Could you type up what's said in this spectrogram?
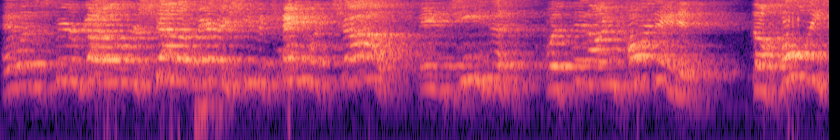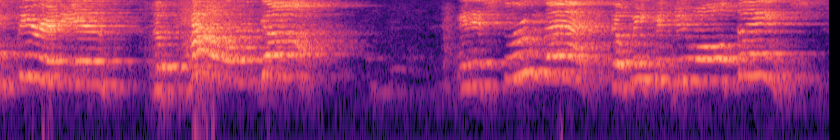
And when the Spirit of God overshadowed Mary, she became with child. And Jesus was then incarnated. The Holy Spirit is the power of God. And it's through that that we can do all things.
